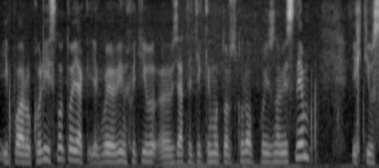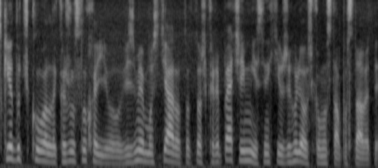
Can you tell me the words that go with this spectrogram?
і пару коліс. Ну, то як, якби він хотів е, взяти тільки мотор з коробкою з навісним і хотів скидочку, але кажу, слухай, візьми мостяру, то то ж крепечий міст, він хотів Жигульовського моста поставити.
